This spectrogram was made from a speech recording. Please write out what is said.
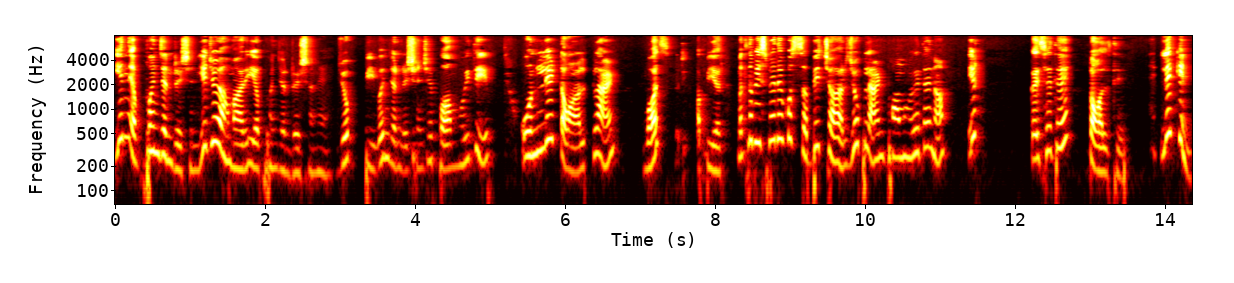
इन एफ़ जनरेशन ये जो हमारी एफ़ जनरेशन है, जो पी जनरेशन से फॉर्म हुई थी only tall plant was appear मतलब इसमें देखो, सभी चार जो प्लांट फॉर्म हुए थे ना, ये कैसे थे? टॉल थे। लेकिन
